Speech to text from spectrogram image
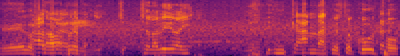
Eh, lo stava preparando, ce, ce l'aveva in, in canna questo colpo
